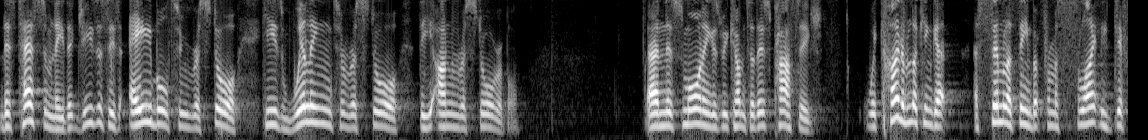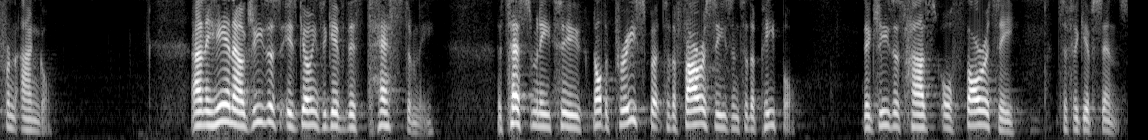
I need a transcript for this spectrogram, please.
This testimony that Jesus is able to restore, he is willing to restore the unrestorable. And this morning, as we come to this passage, we're kind of looking at a similar theme, but from a slightly different angle. And here now, Jesus is going to give this testimony a testimony to not the priests, but to the Pharisees and to the people that Jesus has authority to forgive sins.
